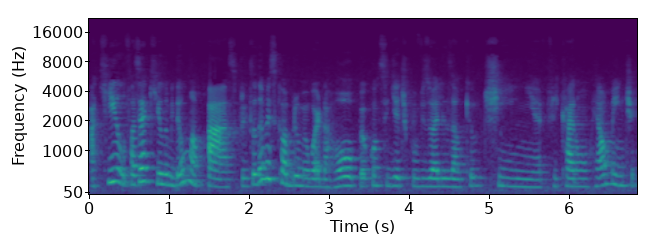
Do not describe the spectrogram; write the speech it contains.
aquilo, fazer aquilo me deu uma paz, porque toda vez que eu abri o meu guarda-roupa, eu conseguia, tipo, visualizar o que eu tinha. Ficaram realmente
